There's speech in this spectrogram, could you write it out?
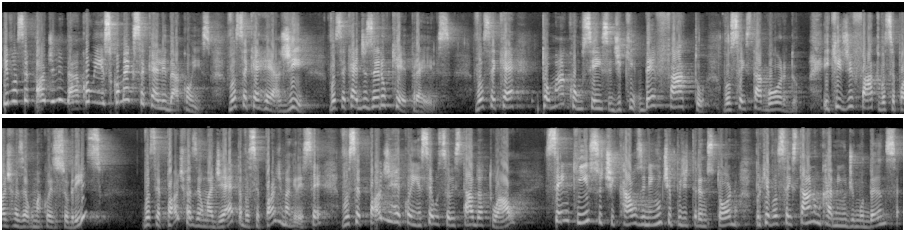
E você pode lidar com isso. Como é que você quer lidar com isso? Você quer reagir? Você quer dizer o que para eles? Você quer tomar consciência de que de fato você está gordo e que de fato você pode fazer alguma coisa sobre isso? Você pode fazer uma dieta, você pode emagrecer, você pode reconhecer o seu estado atual sem que isso te cause nenhum tipo de transtorno, porque você está num caminho de mudança.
